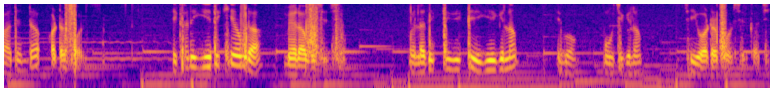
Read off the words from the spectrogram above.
বাদেন্ডা ওয়াটারফলস এখানে গিয়ে দেখি আমরা মেলা বসেছি। মেলা দেখতে দেখতে এগিয়ে গেলাম এবং পৌঁছে গেলাম সেই ওয়াটারফলসের কাছে।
